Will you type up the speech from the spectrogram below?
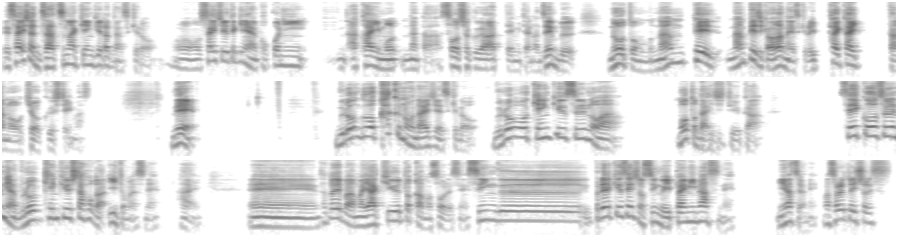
で、最初は雑な研究だったんですけど、最終的にはここに赤いも、なんか装飾があってみたいな、全部ノートも何ページ、何ページかわかんないですけど、いっぱい書いたのを記憶しています。で、ブログを書くのも大事ですけど、ブログを研究するのはもっと大事というか、成功するにはブログ研究した方がいいと思いますね。はい。えー、例えば、ま野球とかもそうですね。スイング、プロ野球選手のスイングいっぱい見ますね。見ますよね。まあ、それと一緒です。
